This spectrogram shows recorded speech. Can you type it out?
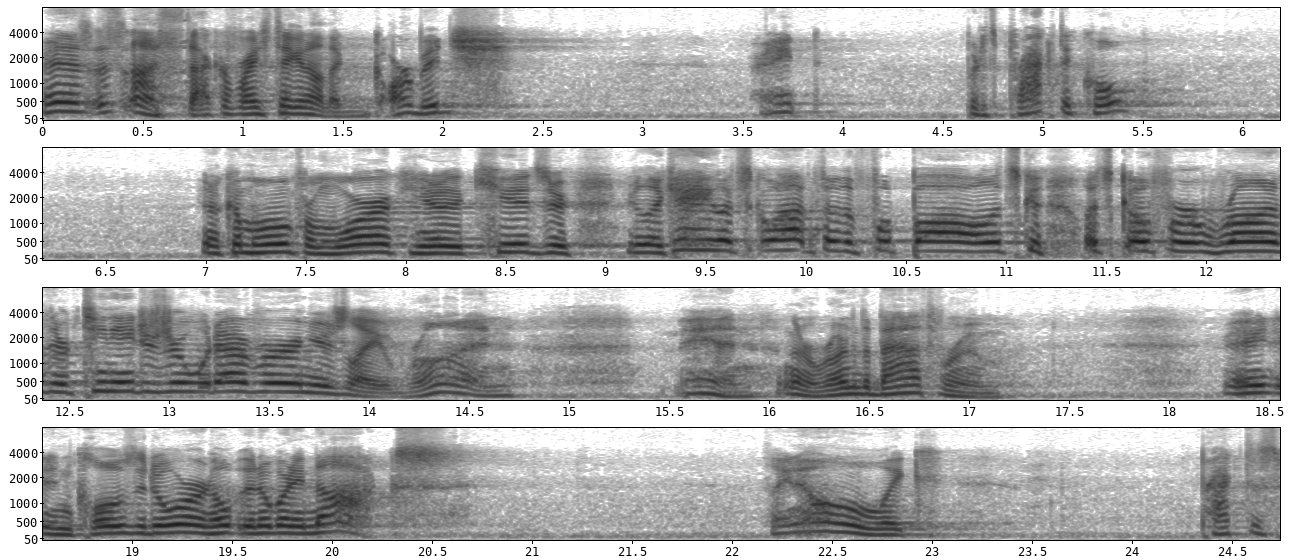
Right? It's, it's not a sacrifice taking out the garbage, right? But it's practical you know, come home from work, you know, the kids are, you're like, hey, let's go out and throw the football. Let's go, let's go for a run. if They're teenagers or whatever. And you're just like, run? Man, I'm going to run to the bathroom, right? And close the door and hope that nobody knocks. It's like, no, like, practice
